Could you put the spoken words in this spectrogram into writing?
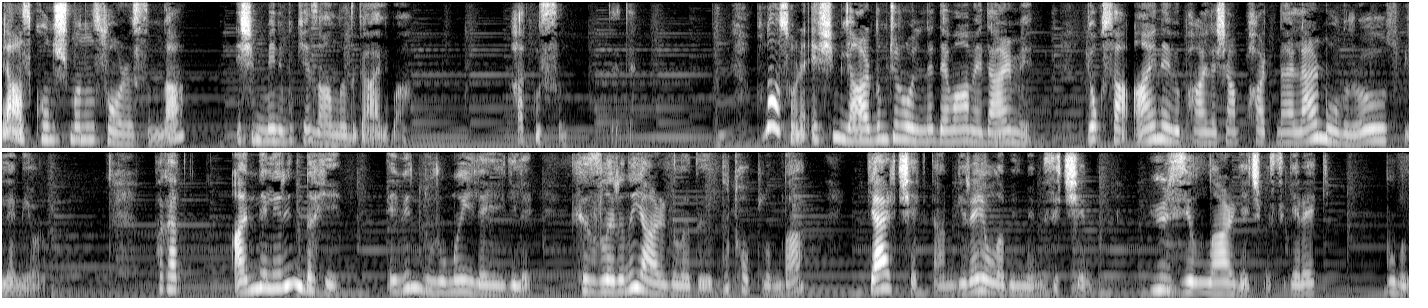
Biraz konuşmanın sonrasında eşim beni bu kez anladı galiba. Haklısın dedi. Bundan sonra eşim yardımcı rolüne devam eder mi? Yoksa aynı evi paylaşan partnerler mi oluruz bilemiyorum. Fakat annelerin dahi evin durumu ile ilgili kızlarını yargıladığı bu toplumda gerçekten birey olabilmemiz için yüzyıllar geçmesi gerek. Bunu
